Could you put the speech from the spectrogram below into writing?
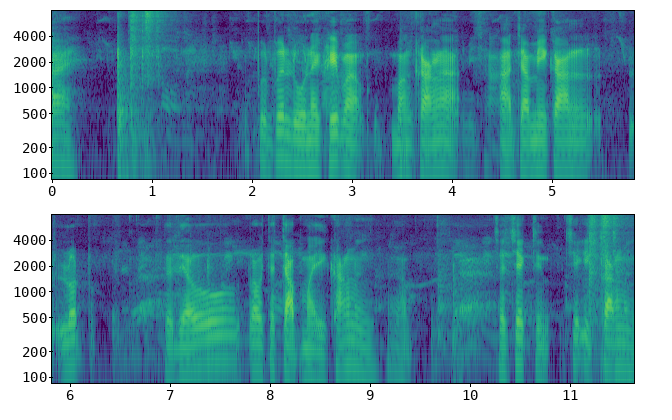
ได้ เพื่อนๆดูในคลิปอะบางครั้งอะอาจจะมีการลดแต่เดี๋ยวเราจะจับใหม่อีกครั้งหนึ่งนะครับ จะเช็คเช็คอีกครั้งหนึ่ง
